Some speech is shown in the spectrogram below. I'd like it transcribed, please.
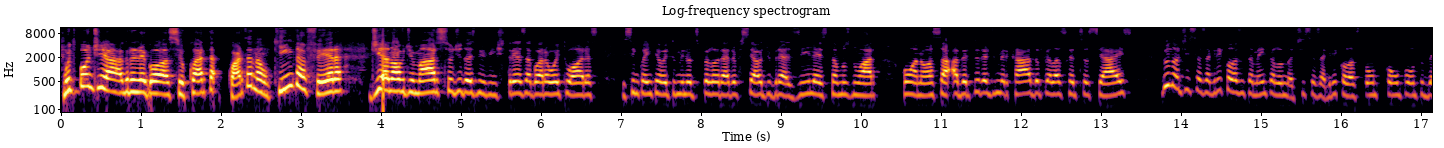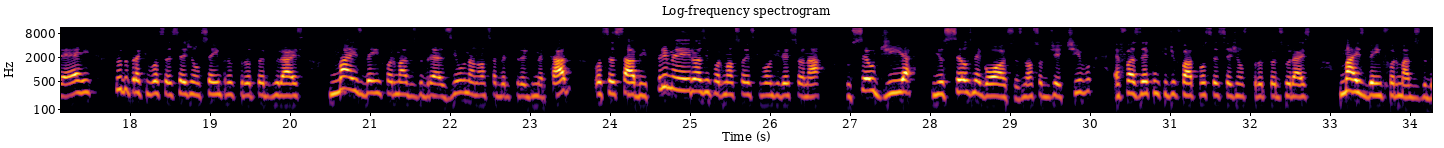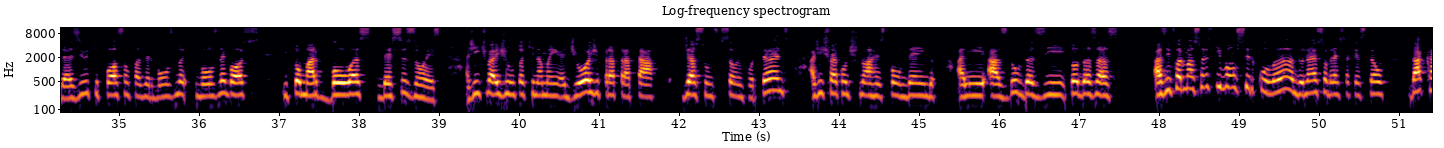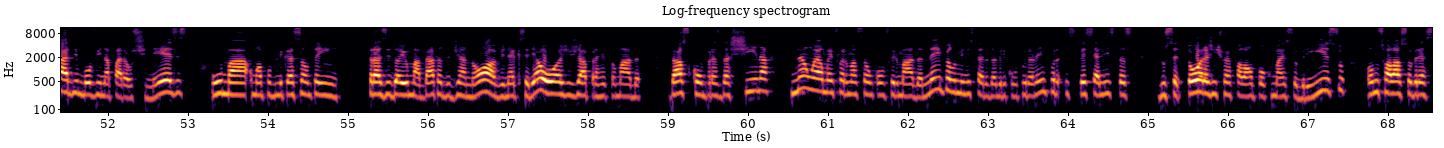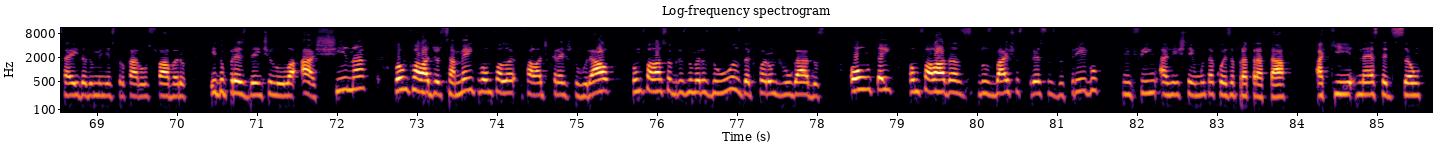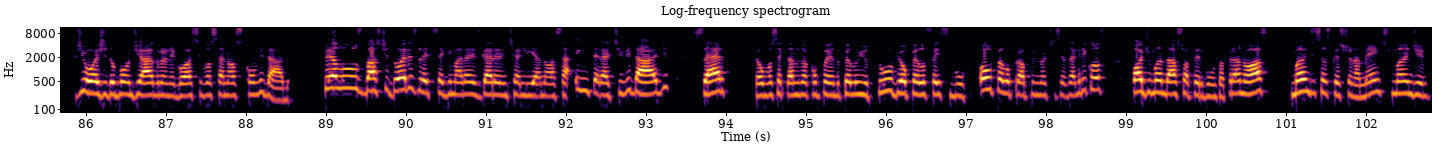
Muito bom dia, agronegócio. Quarta, quarta não, quinta-feira, dia 9 de março de 2023, agora 8 horas e 58 minutos pelo horário oficial de Brasília. Estamos no ar com a nossa abertura de mercado pelas redes sociais do Notícias Agrícolas e também pelo noticiasagricolas.com.br. Tudo para que vocês sejam sempre os produtores rurais mais bem informados do Brasil na nossa abertura de mercado. Você sabe primeiro as informações que vão direcionar o seu dia e os seus negócios. Nosso objetivo é fazer com que, de fato, vocês sejam os produtores rurais mais bem informados do Brasil e que possam fazer bons, bons negócios e tomar boas decisões. A gente vai junto aqui na manhã de hoje para tratar de assuntos que são importantes. A gente vai continuar respondendo ali as dúvidas e todas as as informações que vão circulando né, sobre essa questão da carne bovina para os chineses. Uma, uma publicação tem trazido aí uma data do dia 9, né, que seria hoje já para retomada das compras da China. Não é uma informação confirmada nem pelo Ministério da Agricultura, nem por especialistas do setor. A gente vai falar um pouco mais sobre isso. Vamos falar sobre a saída do ministro Carlos Fávaro e do presidente Lula à China. Vamos falar de orçamento, vamos falar, falar de crédito rural, vamos falar sobre os números do USDA que foram divulgados ontem, vamos falar das, dos baixos preços do trigo enfim, a gente tem muita coisa para tratar aqui nesta edição de hoje do Bom Dia Agronegócio e você é nosso convidado. Pelos bastidores, Letícia Guimarães garante ali a nossa interatividade, certo? Então, você que está nos acompanhando pelo YouTube ou pelo Facebook ou pelo próprio Notícias Agrícolas, pode mandar sua pergunta para nós, mande seus questionamentos, mande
